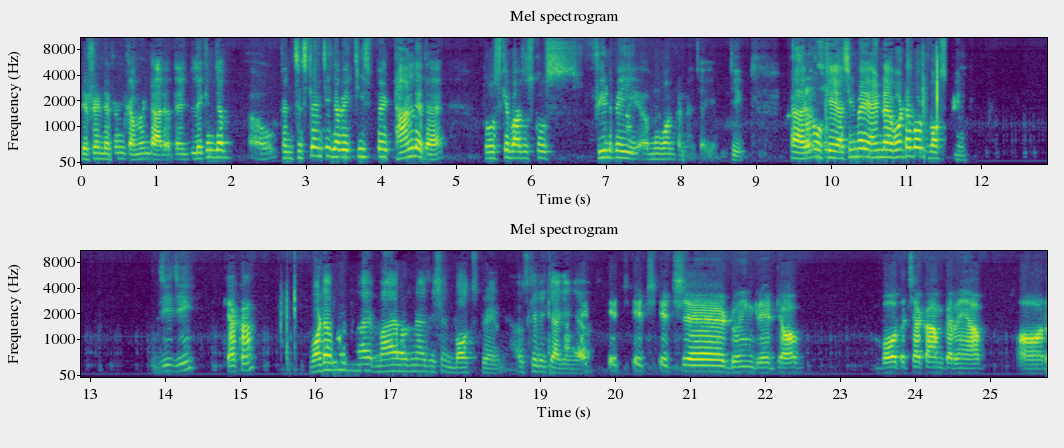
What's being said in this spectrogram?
डिफरेंट डिफरेंट कमेंट आ रहे हैं। लेकिन जब कंसिस्टेंसी जब एक चीज़ पे ठान लेता है तो उसके बाद उसको उस फ़ील्ड पे ही मूव ऑन करना चाहिए। जी। ओके यासीन भाई and what about Box Pen जी जी. क्या कहा? What about my my organization Box Pen उसके लिए क्या कहेंगे आप? It's it's it's doing great job बहुत अच्छा काम कर रहे हैं आप. और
